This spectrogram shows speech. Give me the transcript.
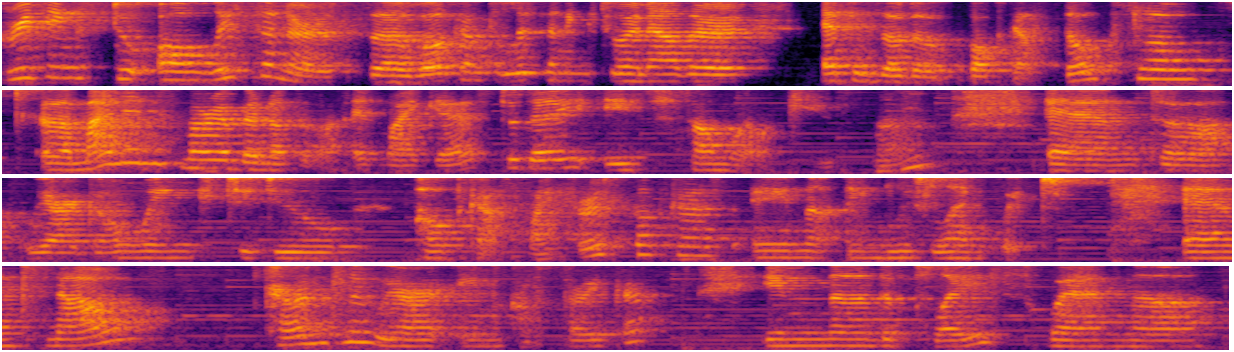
Greetings to all listeners. Uh, welcome to listening to another episode of podcast Talk Slow. Uh, my name is Maria Bernatova, and my guest today is Samuel Kinsman. And uh, we are going to do podcast, my first podcast in English language. And now, currently, we are in Costa Rica, in uh, the place when uh,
